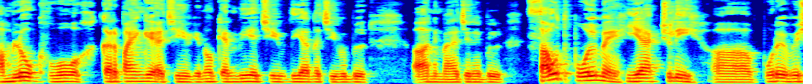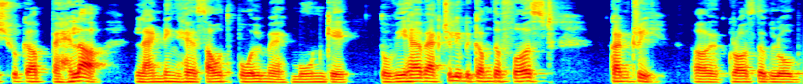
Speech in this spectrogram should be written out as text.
हम लोग वो कर पाएँगे achieve you know can we achieve the unachievable unimaginable south pole में ये एक्चुअली पूरे विश्व का पहला लैंडिंग है साउथ पोल में मून के। तो we have actually become the first country across the globe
